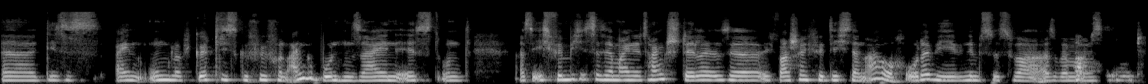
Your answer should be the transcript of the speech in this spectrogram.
äh, dieses ein unglaublich göttliches Gefühl von Angebundensein ist und also ich, für mich ist das ja meine Tankstelle, ist ja wahrscheinlich für dich dann auch, oder? Wie nimmst du es wahr? Also wenn man. Absolut.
